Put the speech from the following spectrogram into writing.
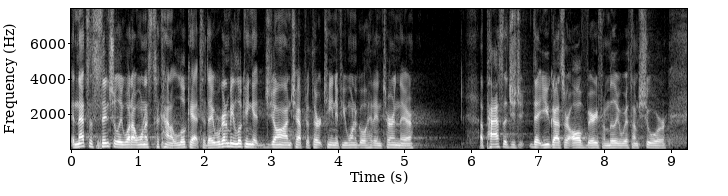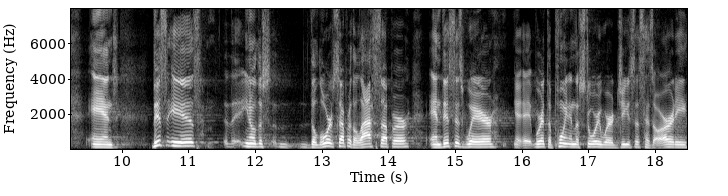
And that's essentially what I want us to kind of look at today. We're going to be looking at John chapter 13, if you want to go ahead and turn there. A passage that you guys are all very familiar with, I'm sure. And this is, you know, this, the Lord's Supper, the Last Supper, and this is where we're at the point in the story where Jesus has already,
